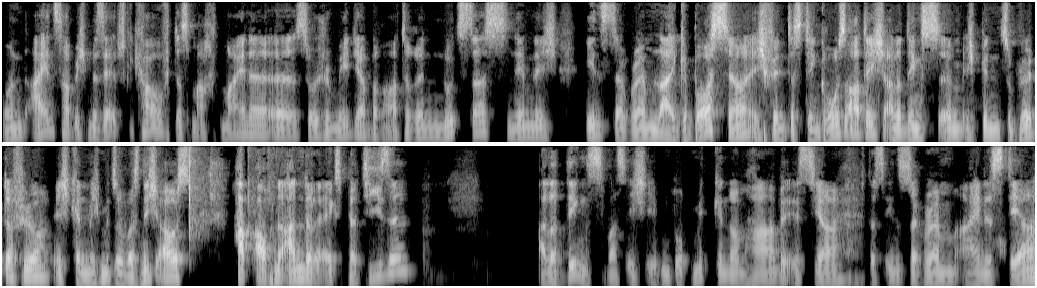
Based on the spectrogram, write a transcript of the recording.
Und eins habe ich mir selbst gekauft, das macht meine äh, Social Media Beraterin, nutzt das, nämlich Instagram Like a Boss. Ja, ich finde das Ding großartig, allerdings ähm, ich bin zu blöd dafür, ich kenne mich mit sowas nicht aus, habe auch eine andere Expertise. Allerdings, was ich eben dort mitgenommen habe, ist ja, dass Instagram eines der,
